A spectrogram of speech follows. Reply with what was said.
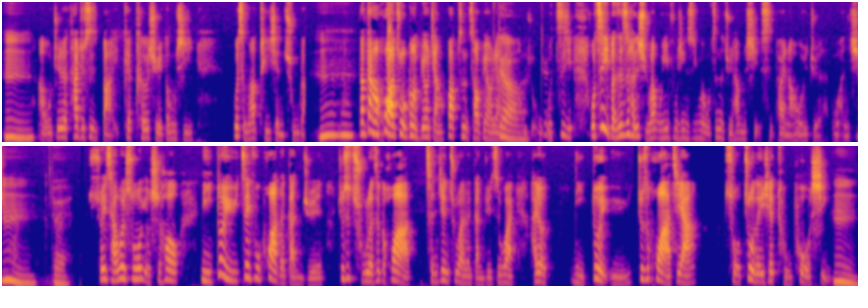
嗯啊？我觉得它就是把一个科学东西为什么要体现出来。嗯嗯那当然，画作根本不用讲，画真的超漂亮。对啊我我自己我自己本身是很喜欢文艺复兴，是因为我真的觉得他们写实派，然后我就觉得我很喜欢。嗯，对，所以才会说，有时候你对于这幅画的感觉，就是除了这个画呈现出来的感觉之外，还有你对于就是画家所做的一些突破性。嗯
